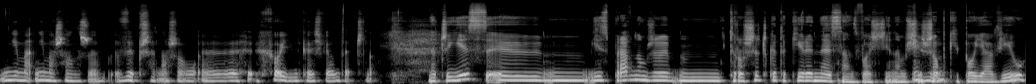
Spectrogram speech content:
nie ma, nie ma szans, że wyprze naszą e, choinkę świąteczną. Znaczy jest, jest prawdą, że troszeczkę taki renesans właśnie nam się mhm. szopki pojawił,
